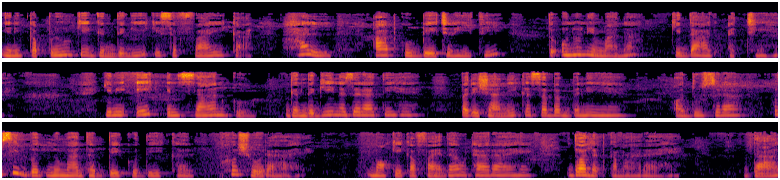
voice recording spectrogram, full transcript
یعنی کپڑوں کی گندگی کی صفائی کا حل آپ کو بیچ رہی تھی تو انہوں نے مانا کہ داغ اچھے ہیں۔ یعنی ایک انسان کو گندگی نظر آتی ہے، پریشانی کا سبب بنی ہے، اور دوسرا اسی بدنما دھبے کو دیکھ کر خوش ہو رہا ہے، موقع کا فائدہ اٹھا رہا ہے، دولت کما رہا ہے۔ داغ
